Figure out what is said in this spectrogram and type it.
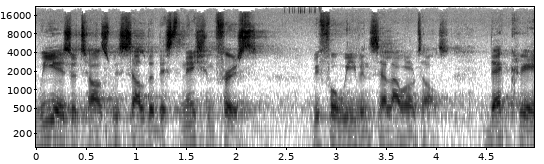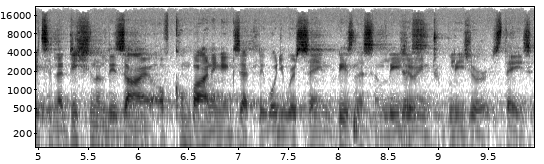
we as hotels we sell the destination first before we even sell our hotels. That creates an additional desire of combining exactly what you were saying, business and leisure Yes. into leisure stays.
